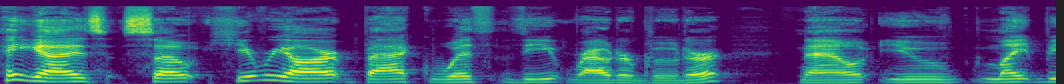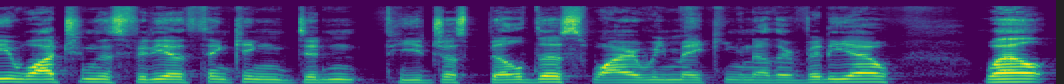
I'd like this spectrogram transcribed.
Hey guys, so here we are back with the router booter. Now you might be watching this video thinking, didn't he just build this? Why are we making another video? Well,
